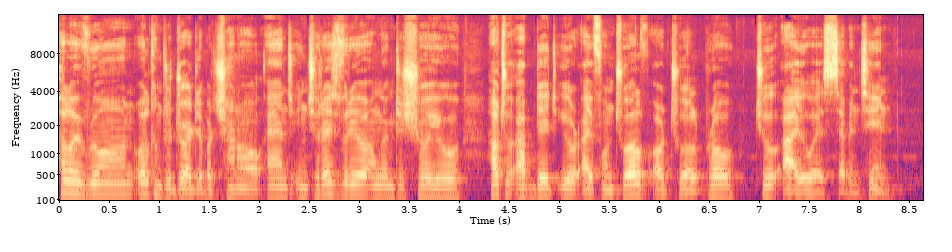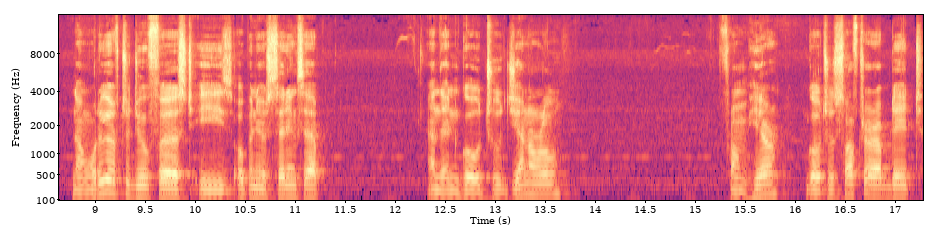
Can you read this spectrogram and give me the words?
Hello everyone, welcome to Droid Leopard channel and in today's video I'm going to show you how to update your iPhone 12 or 12 Pro to iOS 17. Now what you have to do first is open your settings app and then go to general. From here go to software update.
